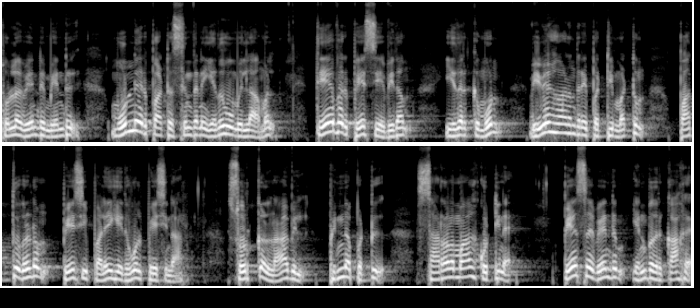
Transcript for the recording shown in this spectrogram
சொல்ல வேண்டும் என்று முன்னேற்பாட்டு சிந்தனை எதுவும் இல்லாமல் தேவர் பேசிய விதம். இதற்கு முன் விவேகானந்தரை பற்றி மட்டும் பத்து வருடம் பேசி பழகியது போல் பேசினார். சொற்கள் நாவில் பின்னப்பட்டு சரளமாக கொட்டின. பேச வேண்டும் என்பதற்காக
